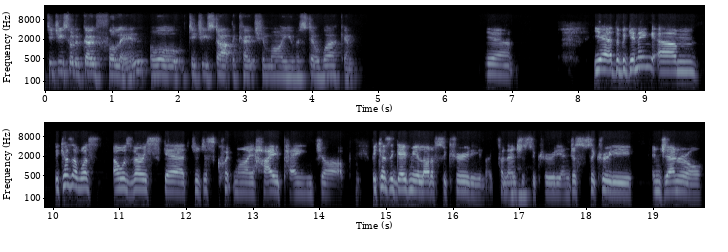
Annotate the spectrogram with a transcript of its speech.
did you sort of go full in or did you start the coaching while you were still working yeah yeah at the beginning um because i was i was very scared to just quit my high paying job because it gave me a lot of security like financial security and just security in general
